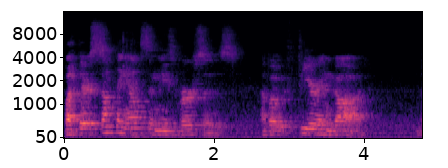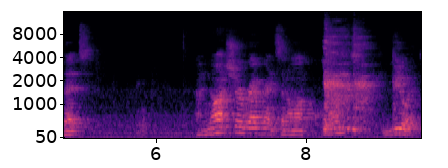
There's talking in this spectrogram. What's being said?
But there's something else in these verses about fearing God that I'm not sure reverence and awe quite do it.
